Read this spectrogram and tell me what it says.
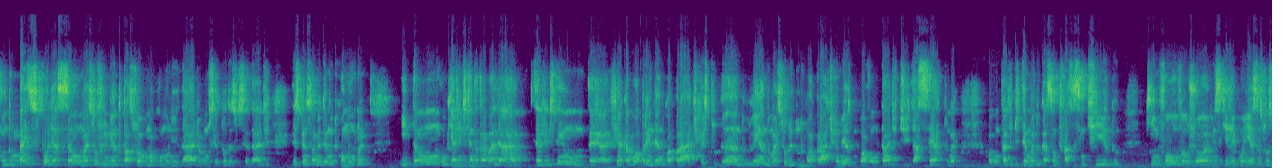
quanto mais espoliação, mais sofrimento passou alguma comunidade, algum setor da sociedade, esse pensamento é muito comum, né? Então, o que a gente tenta trabalhar, a gente tem um, é, enfim, acabou aprendendo com a prática, estudando, lendo, mas sobretudo com a prática mesmo, com a vontade de dar certo, né? Com a vontade de ter uma educação que faça sentido, que envolva os jovens, que reconheça as suas,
